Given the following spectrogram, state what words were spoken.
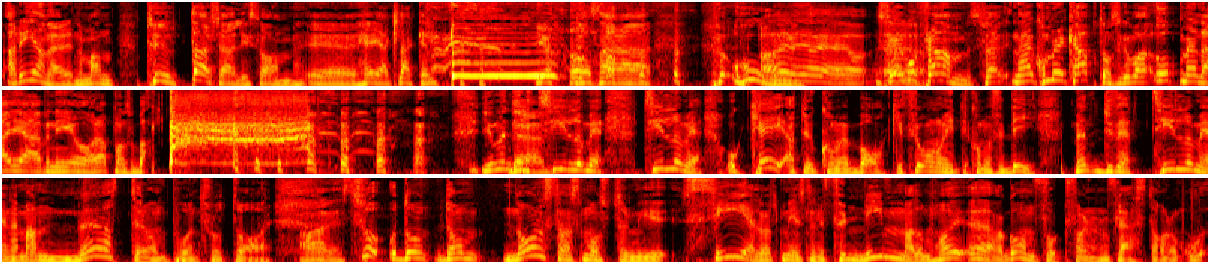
Arenor när man tutar så här liksom, eh, heja klacken. Ja, sån här eh, horn. Ja, ja, ja, ja. Så jag går fram, så när jag kommer ikapp dem så ska jag bara upp med den där jäveln i örat på dem så bara Jo, men det är till och med, till och med okej att du kommer bakifrån och inte kommer förbi. Men du vet, till och med när man möter dem på en trottoar. Ja, så, och de, de, någonstans måste de ju se, eller åtminstone förnimma, de har ju ögon fortfarande de flesta av dem, och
